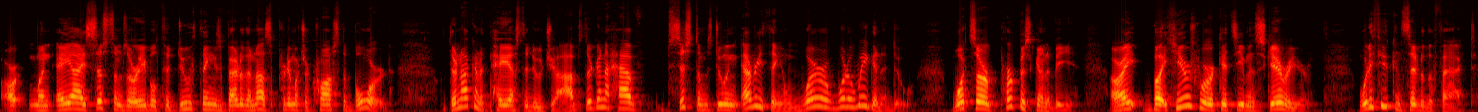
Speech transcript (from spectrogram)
our, when AI systems are able to do things better than us pretty much across the board? They're not going to pay us to do jobs. They're going to have systems doing everything. And where, what are we going to do? What's our purpose going to be? All right, but here's where it gets even scarier. What if you consider the fact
